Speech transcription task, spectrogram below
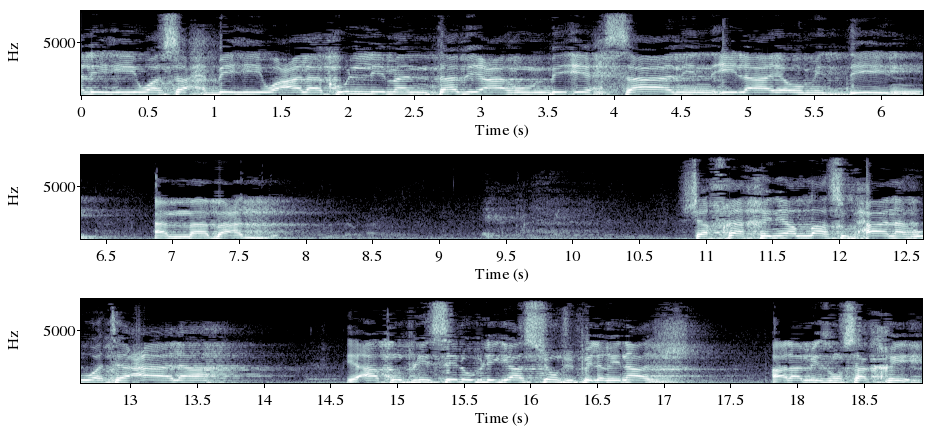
آله وصحبه وعلى كل من تبعهم بإحسان إلى يوم الدين. أما بعد Allah subhanahu wa ta'ala et accomplissez l'obligation du pèlerinage à la maison sacrée.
